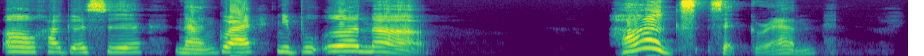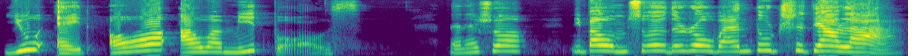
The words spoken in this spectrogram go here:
哦，哈格斯，难怪你不饿呢。” Hugs, said Gram. You ate all our meatballs. 奶奶说：“你把我们所有的肉丸都吃掉啦！”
